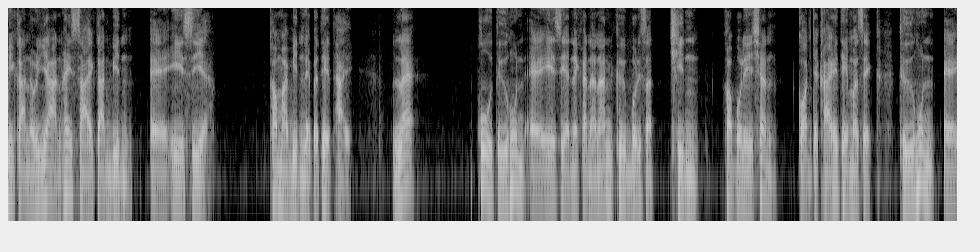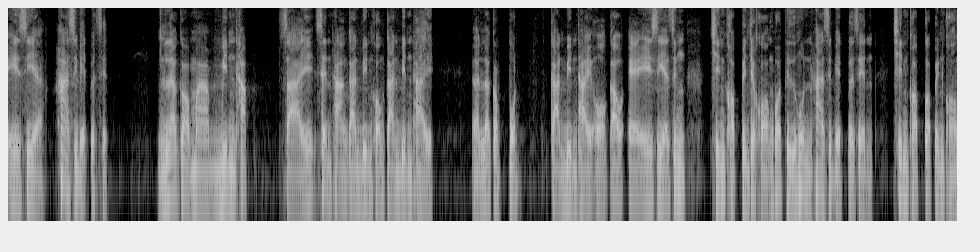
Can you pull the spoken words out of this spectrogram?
มีการอนุญาตให้สายการบินแอร์เอเชียเข้ามาบินในประเทศไทย และผู้ถือหุ้นแอร์เอเชียในขณะนั้นคือบริษัทชินคอร์ปอเรชั่น ก่อนจะขายให้เทมาเซกถือหุ้นแอร์เอเชีย51%แล้วก็มาบินทับสายเส้นทางการบินของการบินไทยเอ่อแล้วก็ปลดการบินไทยออกเอาแอร์เอเชียซึ่งชินขอบเป็นเจ้าของเพราะถือหุ้น 51%ชินขอบก็เป็นของ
